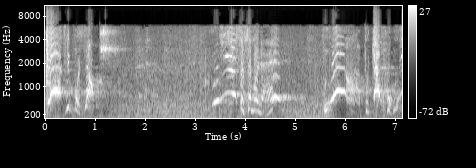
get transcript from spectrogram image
口气不小。你是什么人？我不敢哄你。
